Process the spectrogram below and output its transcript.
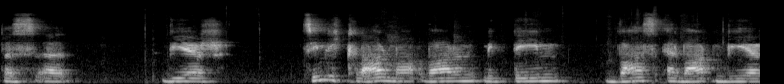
dass äh, wir ziemlich klar waren mit dem, was erwarten wir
